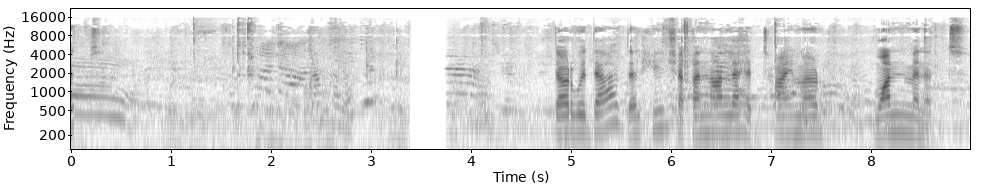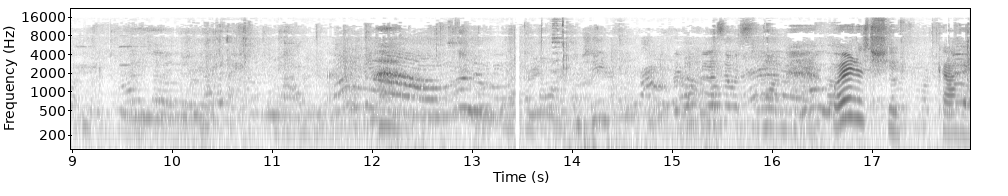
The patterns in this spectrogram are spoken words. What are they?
it. دار وداد الحين شغلنا لها التايمر 1 minute Where is she? Kahe.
